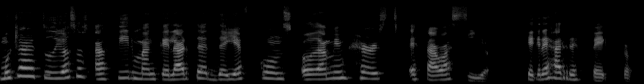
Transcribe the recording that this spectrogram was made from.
muchos estudiosos afirman que el arte de Jeff Koons o Damien Hirst está vacío. ¿Qué crees al respecto?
